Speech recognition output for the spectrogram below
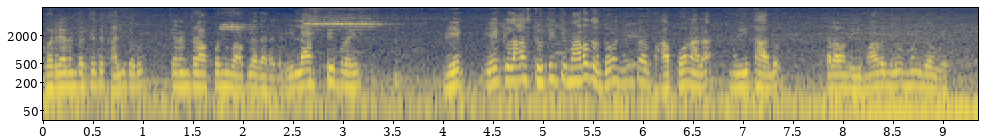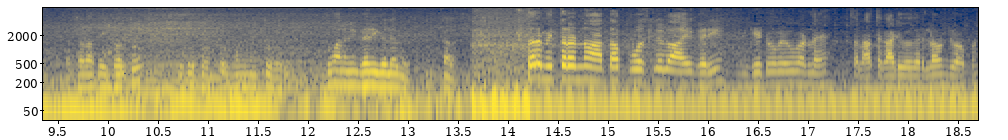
भरल्यानंतर तिथं खाली करू त्यानंतर आपण आपल्या घराकडे. ही लास्ट ट्रिप राहील. एक एक लास्ट होती ती मारत होतो. नेमका हा फोन आला मग इथं आलो. चला म्हणलं ही मारून घेऊ मग जाऊ घरी तर चला आता भरतो करतो तिथे सोडतो मग निघतो घरी. तुम्हाला मी घरी गेलो भेट चला. तर मित्रांनो आता पोहोचलेलो आहे घरी. गेट वगैरे उघडला आहे. चला आता गाडी वगैरे लावून देऊ आपण.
